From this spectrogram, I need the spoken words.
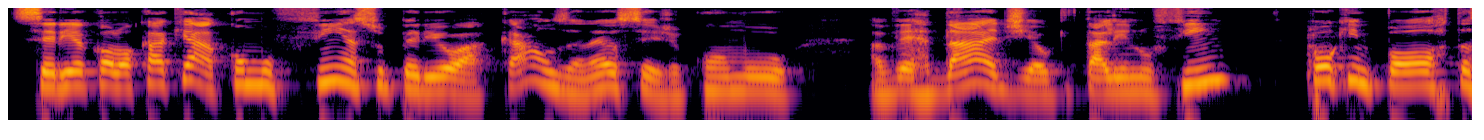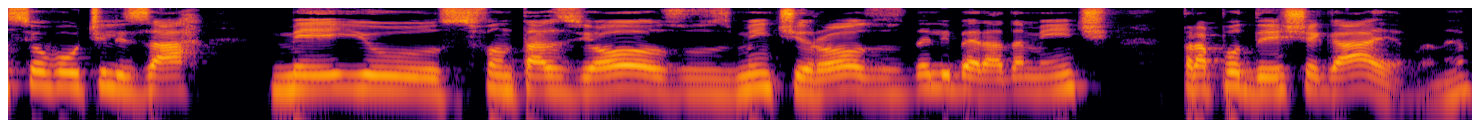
seria colocar que, ah, como o fim é superior à causa, né? ou seja, como a verdade é o que está ali no fim, pouco importa se eu vou utilizar meios fantasiosos, mentirosos, deliberadamente, para poder chegar a ela. Né?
